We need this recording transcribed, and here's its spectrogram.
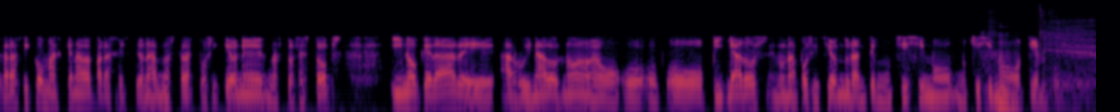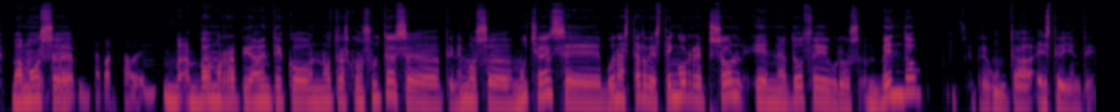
gráfico más que nada para gestionar nuestras posiciones, nuestros stops y no quedar eh, arruinados ¿no? O, pillados en una posición durante muchísimo, muchísimo hmm. tiempo. Vamos, vamos rápidamente con otras consultas, tenemos muchas. buenas tardes, tengo Repsol en 12 euros. ¿Vendo se pregunta este oyente.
